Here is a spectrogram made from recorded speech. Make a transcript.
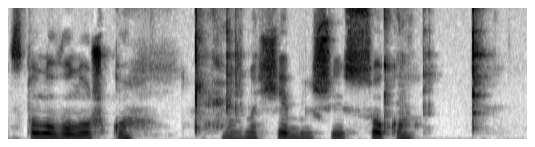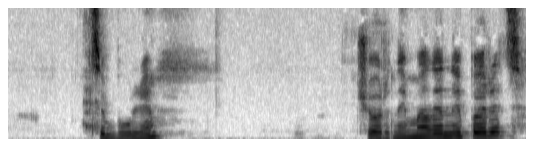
Столову ложку можна ще більше із соком цибулі, чорний мелений перець.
